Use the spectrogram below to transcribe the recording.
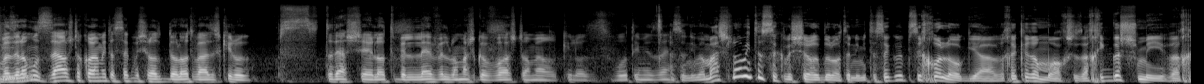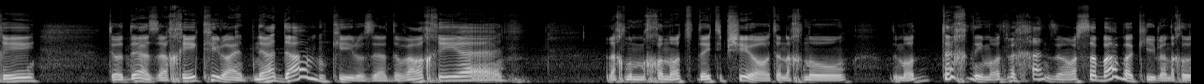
כאילו- לא מוזר שאתה כל הזמן מתעסק בשאלות גדולות, ואז יש כאילו, אתה יודע, שאלות ב-level ממש גבוה, שאתה אומר, כאילו, עזבו אותי מזה. אז אני ממש לא מתעסק בשאלות גדולות, אני מתעסק בפסיכולוגיה וחקר המוח, שזה הכי גשמי והכי... אתה יודע, זה הכי, כאילו, בני אדם, כאילו, זה הדבר הכי... אה, אנחנו מכונות די טיפשיות, אנחנו... זה מאוד טכני, מאוד מכאן, זה ממש סבבה, כאילו, אנחנו...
